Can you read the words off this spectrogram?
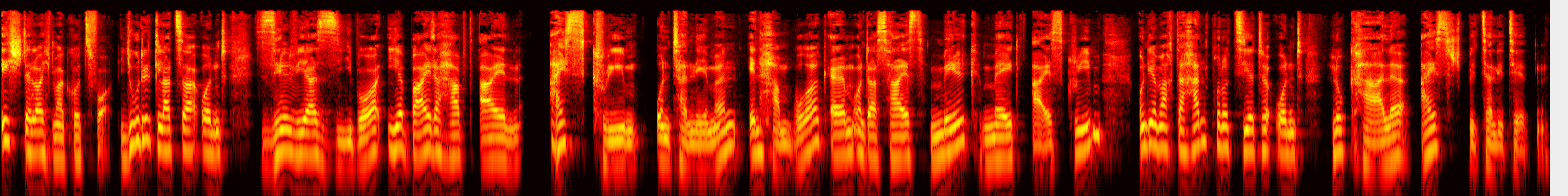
Ich stelle euch mal kurz vor. Judith Glatzer und Silvia Siebor. Ihr beide habt ein Ice Cream Unternehmen in Hamburg ähm, und das heißt Milk Made Ice Cream und ihr macht da handproduzierte und lokale Eisspezialitäten.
